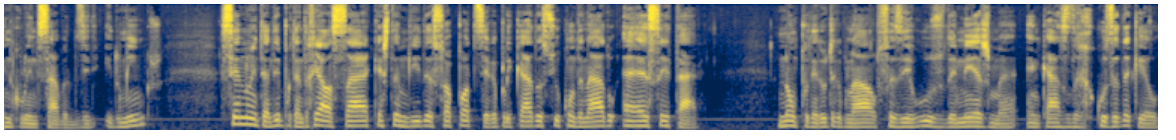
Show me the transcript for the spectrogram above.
incluindo sábados e domingos, sendo, no entanto, importante realçar que esta medida só pode ser aplicada se o condenado a aceitar, não podendo o Tribunal fazer uso da mesma em caso de recusa daquele,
